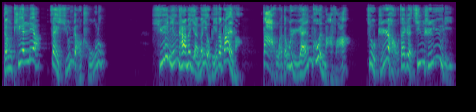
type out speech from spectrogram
等天亮再寻找出路。徐宁他们也没有别的办法，大伙都是人困马乏，就只好在这青石峪里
